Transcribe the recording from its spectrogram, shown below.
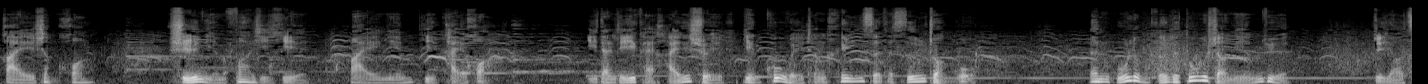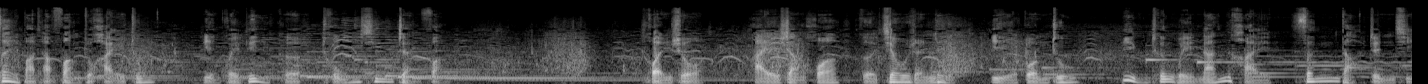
海上花，十年发一叶，百年一开花。一旦离开海水，便枯萎成黑色的丝状物。但无论隔了多少年月，只要再把它放入海中，便会立刻重新绽放。传说，海上花和鲛人泪、夜光珠并称为南海三大珍奇。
